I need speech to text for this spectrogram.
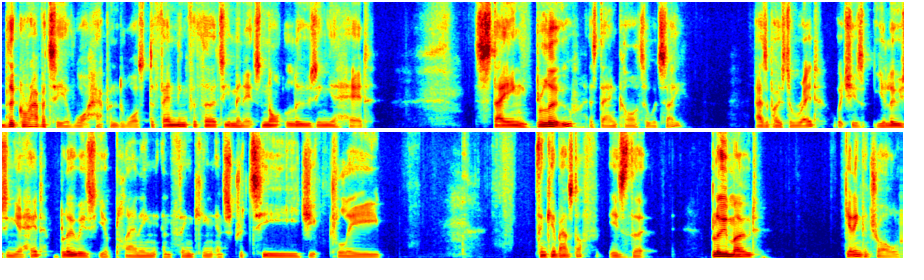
the gravity of what happened was defending for 30 minutes, not losing your head, staying blue, as Dan Carter would say, as opposed to red, which is you're losing your head. Blue is you're planning and thinking and strategically thinking about stuff. Is that blue mode, getting control,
